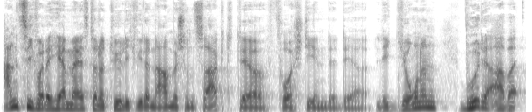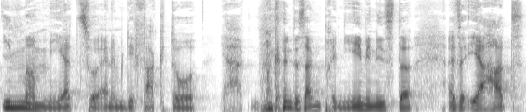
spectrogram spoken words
An sich war der Heermeister natürlich, wie der Name schon sagt, der Vorstehende der Legionen, wurde aber immer mehr zu einem de facto, ja, man könnte sagen Premierminister. Also er hat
